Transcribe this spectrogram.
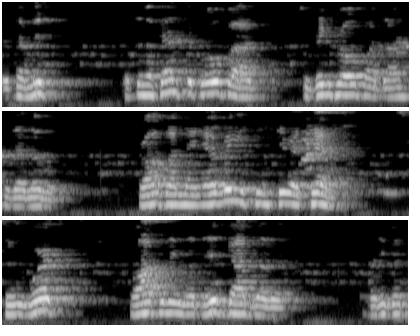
It's a miss. It's an offense to Prabhupada to bring Prabhupada down to that level. Prabhupada made every sincere attempt to work properly with his godbrothers, but he did,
